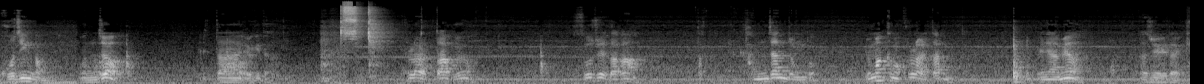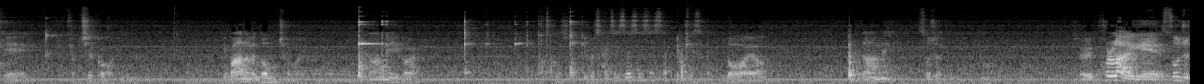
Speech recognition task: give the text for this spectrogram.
고진감래 먼저 일단 여기다 콜라를 따고요. 소주에다가 딱 반잔 정도? 요만큼만 콜라를 따릅니다. 왜냐하면 나중에 여기다 이렇게 겹칠 거거든요. 이게 많으면 넘쳐가요. 그 다음에 이걸 이걸 살살살 살살 이렇게 해서 넣어요. 그 다음에 소주 넣어요 저희 콜라 이게 소주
